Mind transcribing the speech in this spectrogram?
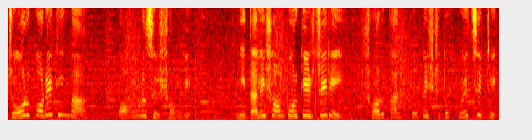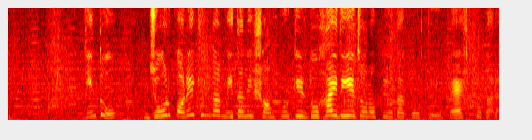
জোর করে কিংবা কংগ্রেসের সঙ্গে। মিতালি সম্পর্কের জেরেই সরকার প্রতিষ্ঠিত হয়েছে ঠিক। কিন্তু জোর করে কিংবা মিতালি সম্পর্কের দোহাই দিয়ে জনপ্রিয়তা করতে ব্যর্থ তারা।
